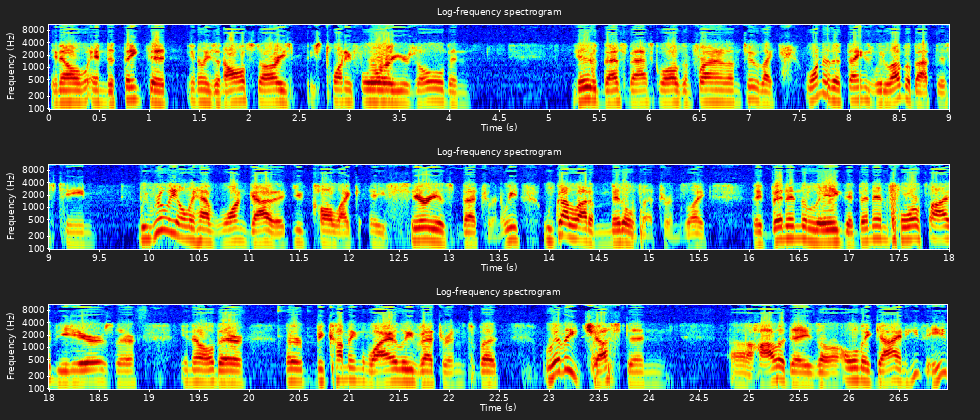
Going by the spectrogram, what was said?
you know, and to think that you know he's an all star. He's he's 24 years old, and his best basketball is in front of him too. Like one of the things we love about this team, we really only have one guy that you'd call like a serious veteran. We we've got a lot of middle veterans. Like they've been in the league, they've been in four or five years. They're you know they're they're becoming wily veterans, but really Justin uh, Holiday's our only guy, and he's he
